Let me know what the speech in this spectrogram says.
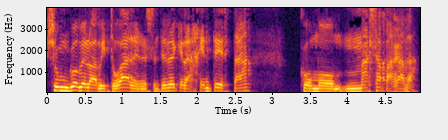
chungo de lo habitual, en el sentido de que la gente está como más apagada.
